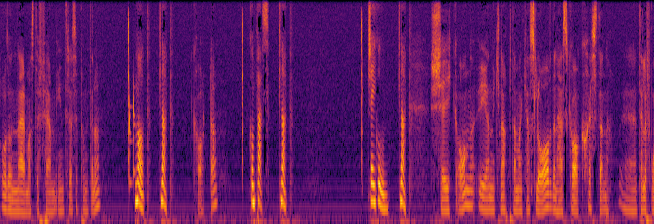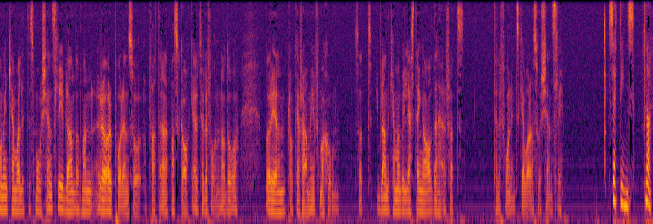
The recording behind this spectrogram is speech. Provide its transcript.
Och de närmaste fem intressepunkterna. Map, knapp. Karta. Kompass, knapp. Shake on, knapp. Shake on är en knapp där man kan slå av den här skakgesten. Eh, telefonen kan vara lite småkänslig ibland om man rör på den så uppfattar den att man skakar telefonen och då börjar den plocka fram information. Så att ibland kan man vilja stänga av den här för att telefonen inte ska vara så känslig. Settings, knapp.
